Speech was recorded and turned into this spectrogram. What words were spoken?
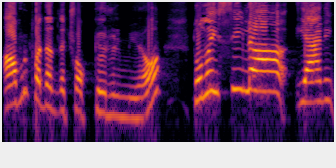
Avrupa'da da çok görülmüyor. Dolayısıyla yani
